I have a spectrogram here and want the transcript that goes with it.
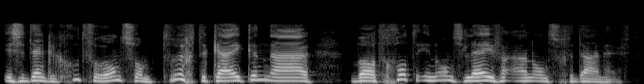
is het denk ik goed voor ons om terug te kijken naar wat God in ons leven aan ons gedaan heeft.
